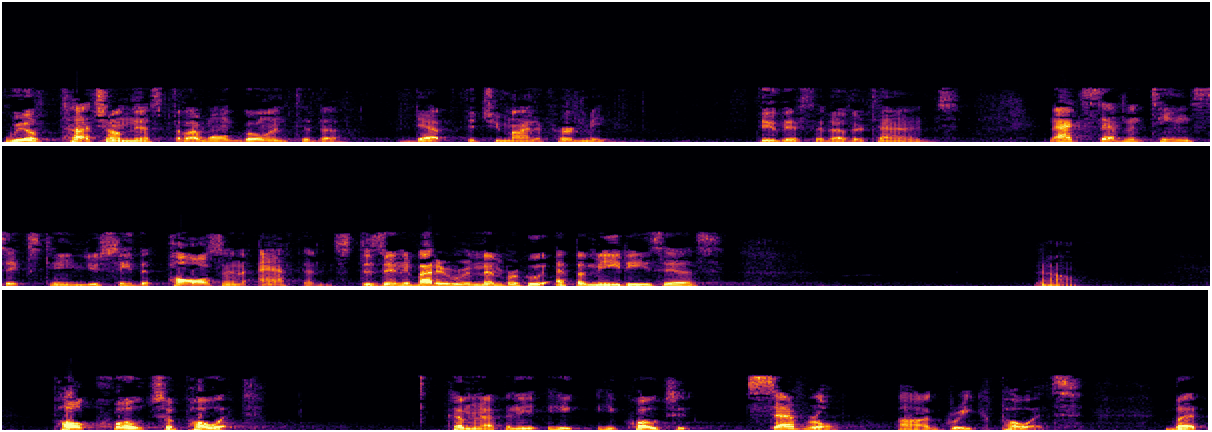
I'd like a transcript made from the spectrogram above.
we'll touch on this, but I won't go into the depth that you might have heard me do this at other times. In Acts 17:16, you see that Paul's in Athens. Does anybody remember who Epimedes is? No. Paul quotes a poet coming up, and he, he, he quotes several uh, Greek poets, but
